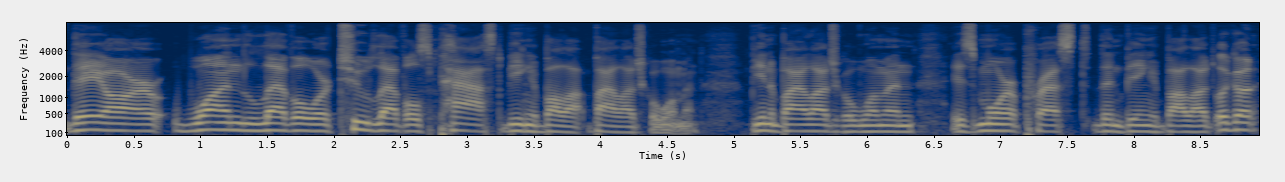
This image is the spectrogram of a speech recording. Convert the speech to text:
they are one level or two levels past being a bio- biological woman. Being a biological woman is more oppressed than being a biological. Like a,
